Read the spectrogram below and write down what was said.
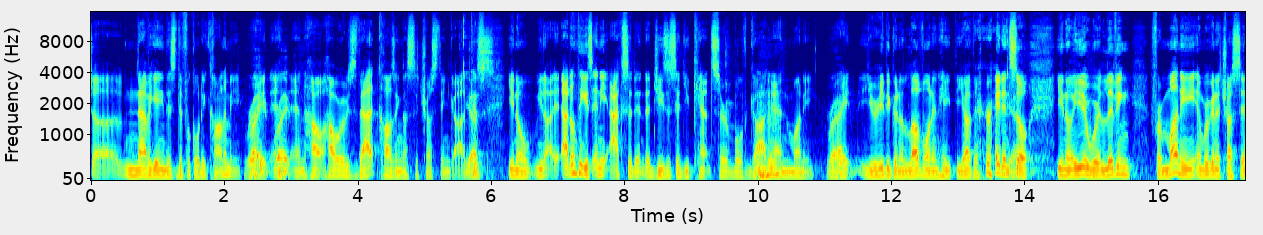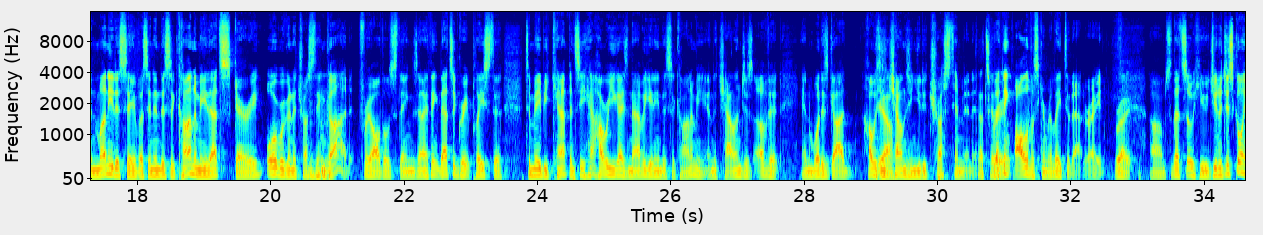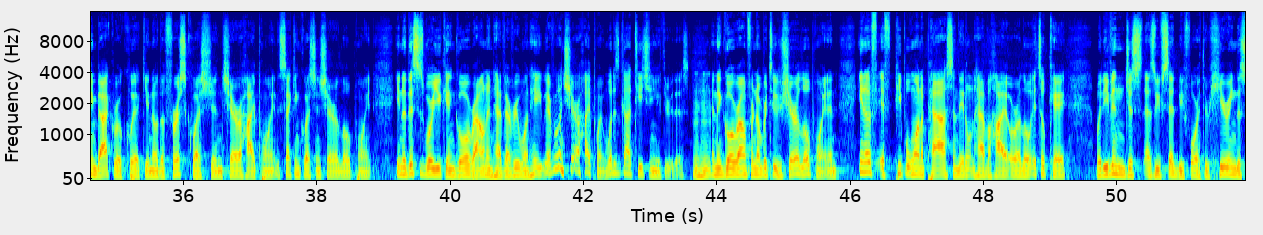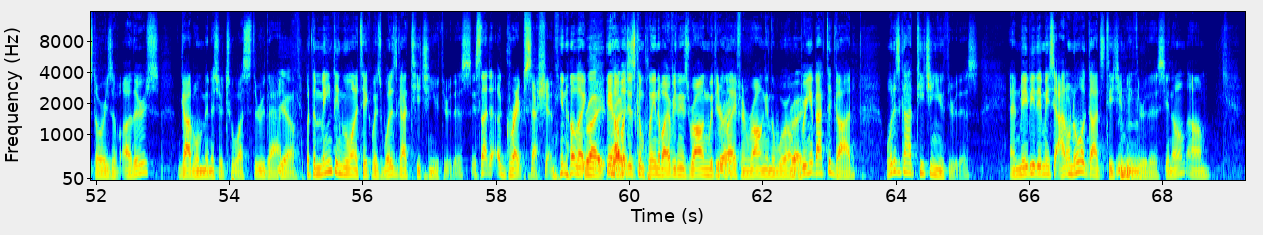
uh, navigating this difficult economy, right? Right, and, right. and how how is that causing us to trust in God? Yes. you know, you know, I- don't think it's any accident that Jesus said you can't serve both God and money, Mm-hmm. Right. right? You're either going to love one and hate the other, right? And Yeah. so, you know, either we're living for money and we're going to trust in money to save us, and in this economy, that's scary, or we're going to trust Mm-hmm. in God for all those things. And I think that's a great place to to maybe camp and see how, how are you guys navigating this economy and the challenges of it, and what is God? How is Yeah. He challenging you to trust Him in it? That's great. I think all of us can relate to that, right? right. Um, so that's so huge. You know, just going back real quick, you know, the first question, share a high point. The second question, share a low point. You know, this is where you can go around and have everyone, hey, everyone share a high point. What is God teaching you through this? And then go around for number two, share a low point. And, you know, if, if people want to pass and they don't have a high or a low, it's okay. But even just as we've said before, through hearing the stories of others, God will minister to us through that. Yeah. But the main thing we want to take away is what is God teaching you through this? It's not a gripe session, you know, like, Right, hey, how about just complain about everything that's wrong with your Right. life and wrong in the world? Bring it back to God. What is God teaching you through this? And maybe they may say, I don't know what God's teaching Mm-hmm. me through this, you know? Um,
